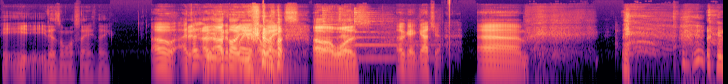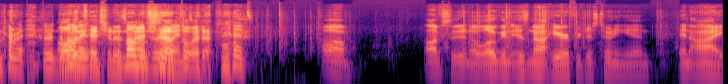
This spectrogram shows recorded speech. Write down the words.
He, he, he doesn't want to say anything. oh I thought you were I gonna thought play you were gonna- noise Oh, I was. okay gotcha um the, the All moment, the tension of this match ruined. Um, obviously, you know Logan is not here if you're just tuning in, and I,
